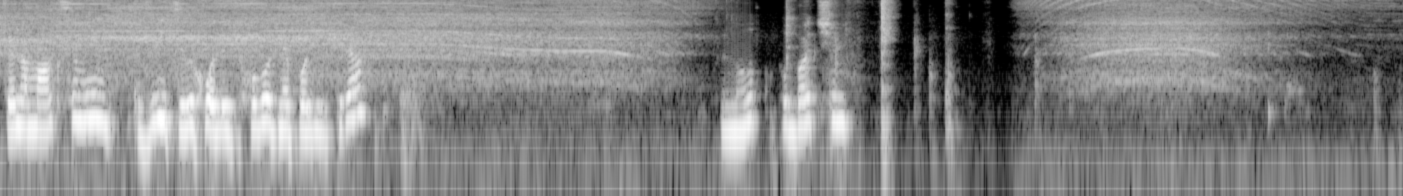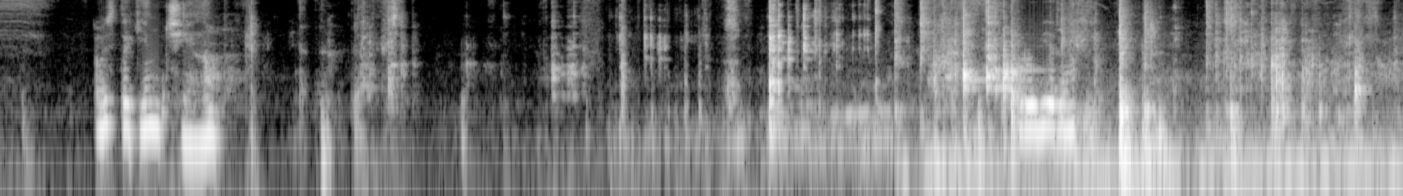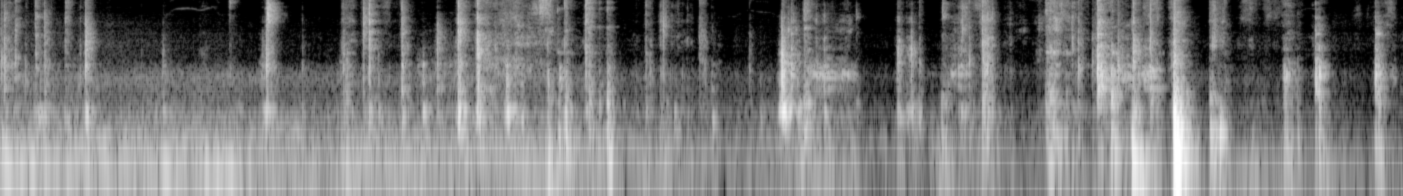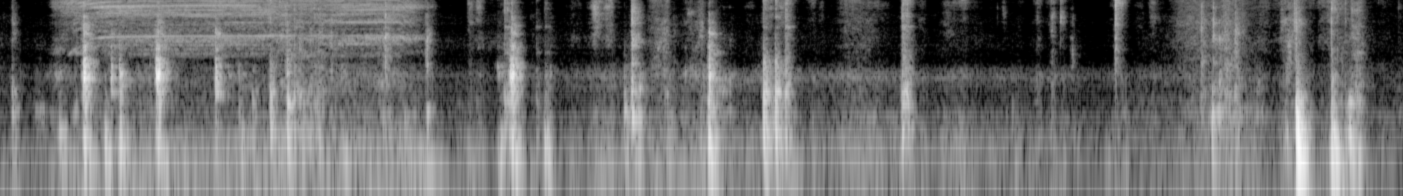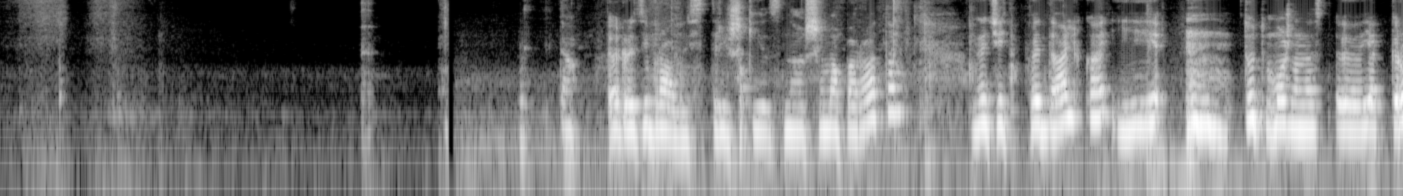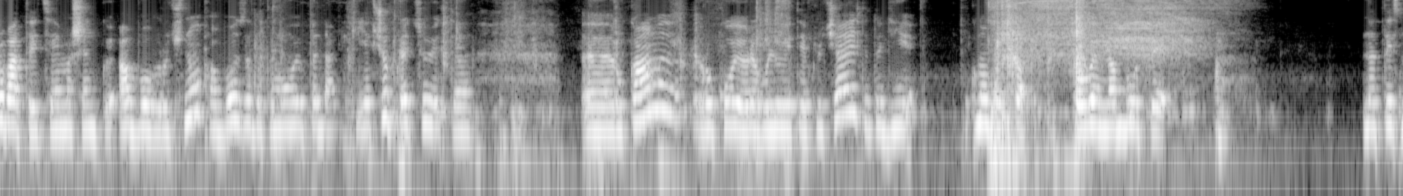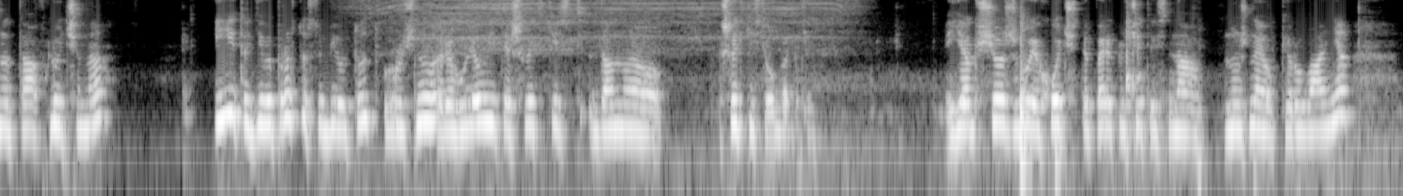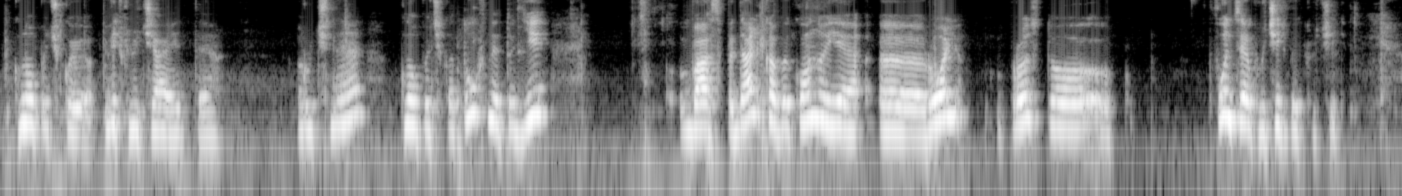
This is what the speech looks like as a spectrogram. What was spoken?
Це на максимум. Звідси виходить холодне повітря. Ну, побачимо. Ось таким чином. Провіримо. Розібрались трішки з нашим апаратом. Значить, педалька, і тут можна е, як керувати цією машинкою або вручну, або за допомогою педальки. Якщо працюєте е, руками, рукою регулюєте і включаєте, тоді кнопочка повинна бути натиснута, включена. І тоді ви просто собі отут вручну регулюєте швидкість даного швидкість обертів. Якщо ж ви хочете переключитись на нужне керування, кнопочкою відключаєте ручне, кнопочка тухне, тоді вас педалька виконує е, роль просто функція включить-виключить.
